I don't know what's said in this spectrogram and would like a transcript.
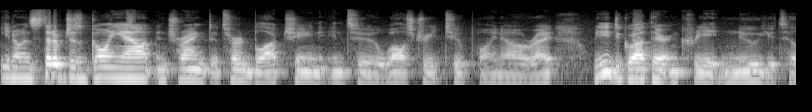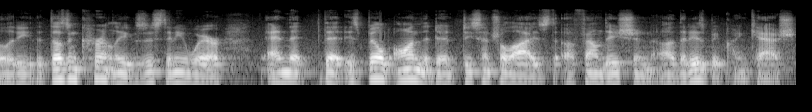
you know, instead of just going out and trying to turn blockchain into Wall Street 2.0, right? We need to go out there and create new utility that doesn't currently exist anywhere and that, that is built on the de decentralized uh, foundation uh, that is Bitcoin Cash.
